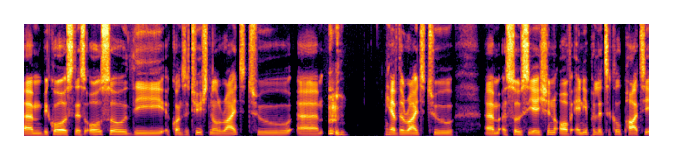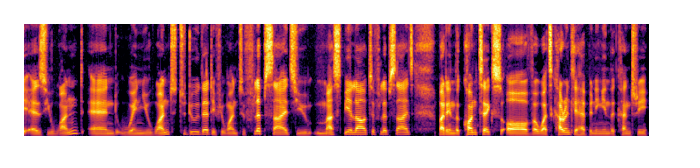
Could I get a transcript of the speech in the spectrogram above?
Um, because there's also the constitutional right to um, have the right to um, association of any political party as you want. And when you want to do that, if you want to flip sides, you must be allowed to flip sides. But in the context of uh, what's currently happening in the country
